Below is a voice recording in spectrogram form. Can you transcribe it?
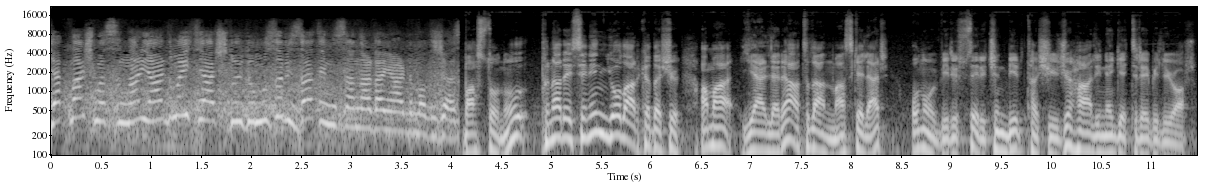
Yaklaşmasınlar. Yardıma ihtiyaç duyduğumuzda biz zaten insanlardan yardım alacağız. Bastonu Pınar Esen'in yol arkadaşı ama yerlere atılan maskeler onu virüsler için bir taşıyıcı haline getirebiliyor.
